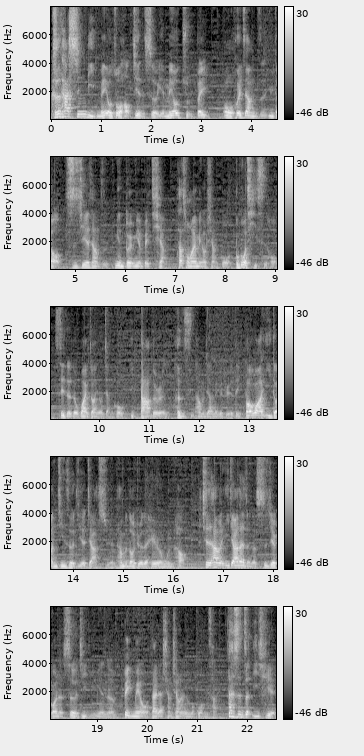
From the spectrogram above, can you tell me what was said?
可是他心里没有做好建设，也没有准备哦会这样子遇到，直接这样子面对面被呛。他从来没有想过。不过其实哦 s i d 的外传有讲过，一大堆人恨死他们家那个决定，包括异端金色机的驾驶员，他们都觉得黑人问号。其实他们一家在整个世界观的设计里面呢，并没有大家想象的那么光彩。但是这一切，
